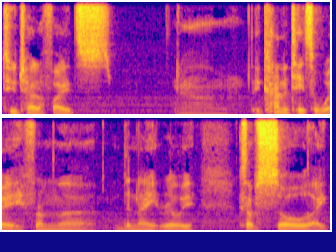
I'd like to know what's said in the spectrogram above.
two title fights. Um, it kind of takes away from the the night really, because I'm so like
